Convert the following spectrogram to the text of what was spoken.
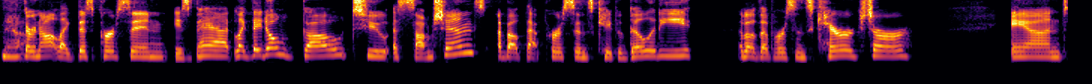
Yeah. They're not like this person is bad. Like they don't go to assumptions about that person's capability, about that person's character. And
